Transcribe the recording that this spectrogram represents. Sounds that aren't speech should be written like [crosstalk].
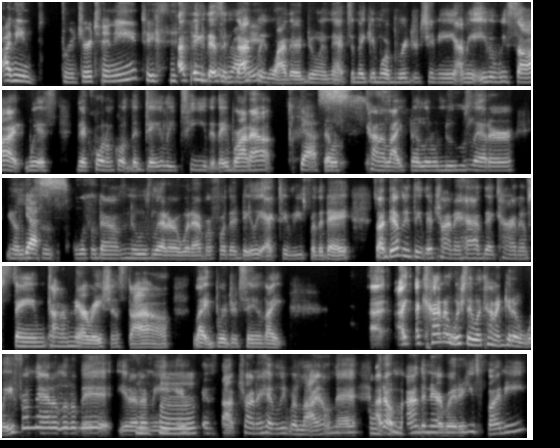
I mean, Bridgerton to I think [laughs] that's right? exactly why they're doing that to make it more Bridgerton I mean, even we saw it with their quote unquote the daily tea that they brought out. Yes. That was kind of like the little newsletter, you know, yes. Whistle Whistledown's newsletter or whatever for their daily activities for the day. So I definitely think they're trying to have that kind of same kind of narration style like Bridgerton, like I, I, kind of wish they would kind of get away from that a little bit, you know what mm-hmm. I mean? And, mm-hmm. and, stop trying to heavily rely on that. Mm-hmm. I don't mm-hmm. mind the narrator, he's funny.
